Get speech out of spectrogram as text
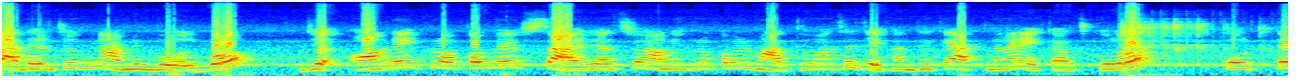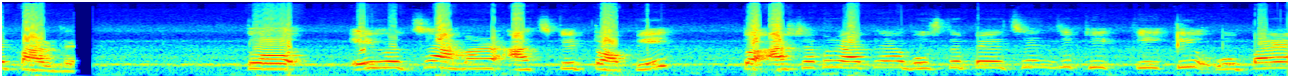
তাদের জন্য আমি বলব যে অনেক রকমের সাইট আছে, অনেক রকমের মাধ্যম আছে যেখান থেকে আপনারা এই কাজগুলো করতে পারবেন। তো এই হচ্ছে আমার আজকের টপিক তো আশা করি আপনারা বুঝতে পেরেছেন যে ঠিক কি কি উপায়ে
